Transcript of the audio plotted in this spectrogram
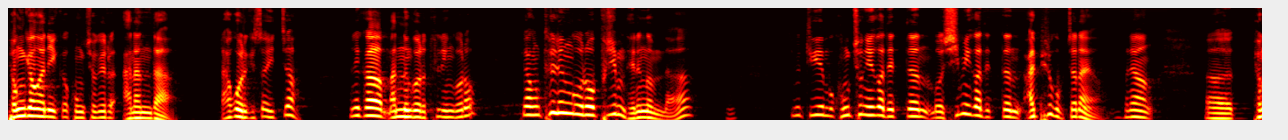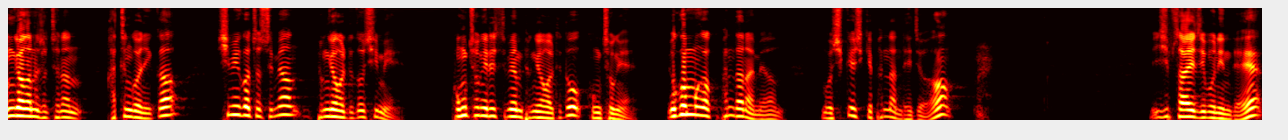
변경하니까 공청회를 안 한다라고 라고 이렇게 써 있죠. 그러니까 맞는 거로 틀린 거로 그냥 틀린 거로 푸시면 되는 겁니다. 뒤에 뭐 공청회가 됐든 뭐 심의가 됐든 알 필요가 없잖아요. 그냥 어, 변경하는 절차는 같은 거니까 심의 거쳤으면 변경할 때도 심의, 공청회를 했으면 변경할 때도 공청회. 이것만 갖고 판단하면 뭐 쉽게 쉽게 판단되죠. 24회 지문인데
